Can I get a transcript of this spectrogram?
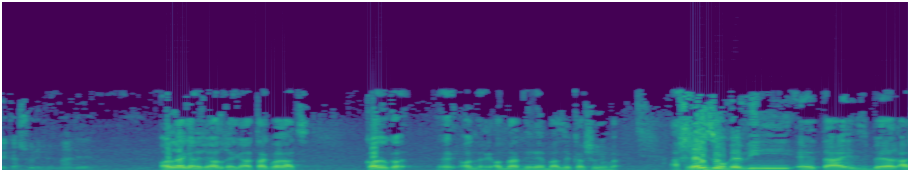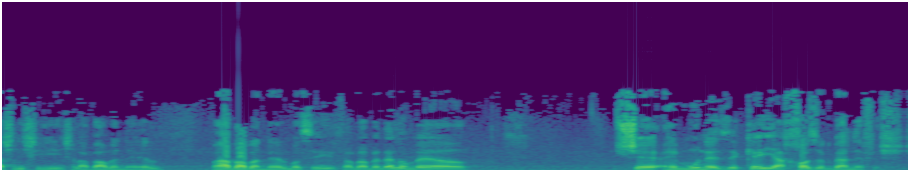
זה קשור עם ממלא. עוד רגע נראה, עוד רגע, אתה כבר רץ. קודם כל, אה, עוד, עוד מעט נראה מה זה קשור עם מה. אחרי זה הוא מביא את ההסבר השלישי של אברבנאל. מה אברבנאל מוסיף? אברבנאל אומר שאמונה זה כיח חוזק בנפש.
